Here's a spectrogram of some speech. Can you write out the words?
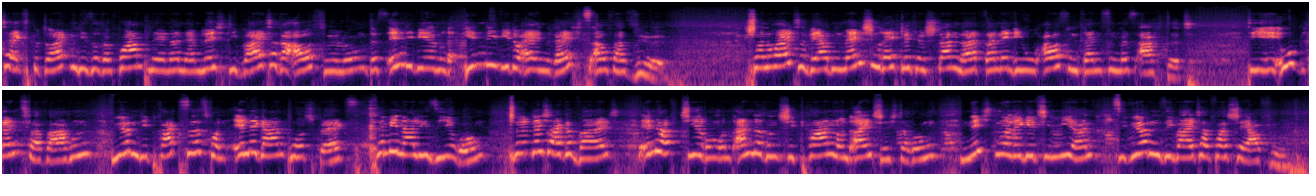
Klartext bedeuten diese Reformpläne nämlich die weitere Aushöhlung des individuellen Rechts auf Asyl. Schon heute werden menschenrechtliche Standards an den EU-Außengrenzen missachtet. Die EU-Grenzverfahren würden die Praxis von illegalen Pushbacks, Kriminalisierung, tödlicher Gewalt, Inhaftierung und anderen Schikanen und Einschüchterungen nicht nur legitimieren, sie würden sie weiter verschärfen.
